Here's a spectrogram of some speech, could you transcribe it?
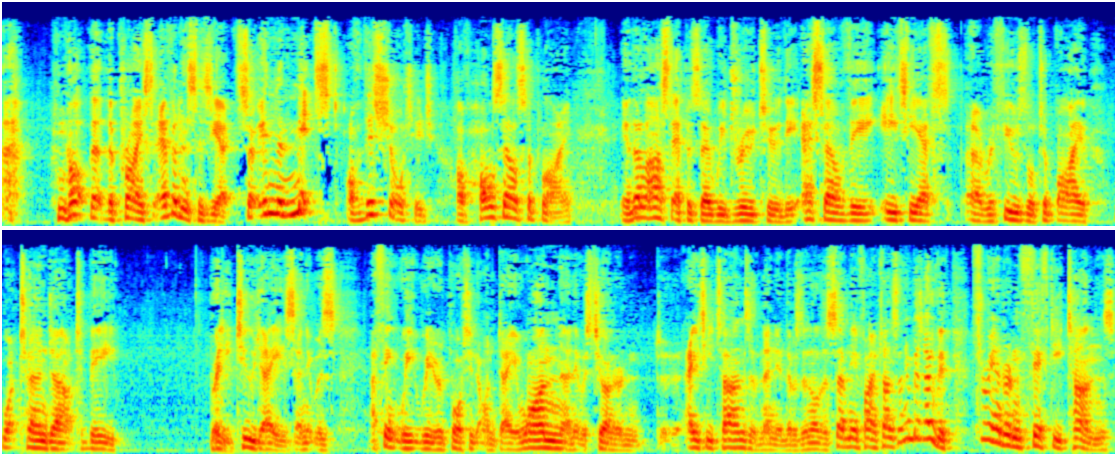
Uh, not that the price evidences yet. So, in the midst of this shortage of wholesale supply, in the last episode, we drew to the SLV ETF's uh, refusal to buy what turned out to be really two days. And it was, I think we, we reported on day one, and it was 280 tons, and then there was another 75 tons, and it was over 350 tons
